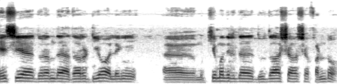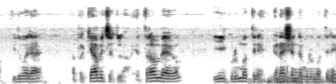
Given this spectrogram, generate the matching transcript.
ദേശീയ ദുരന്ത അതോറിറ്റിയോ അല്ലെങ്കിൽ മുഖ്യമന്ത്രിയുടെ ദുരിതാശ്വാസ ഫണ്ടോ ഇതുവരെ പ്രഖ്യാപിച്ചിട്ടില്ല. എത്രയും വേഗം ഈ കുടുംബത്തിന് ഗണേശന്റെ കുടുംബത്തിന്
